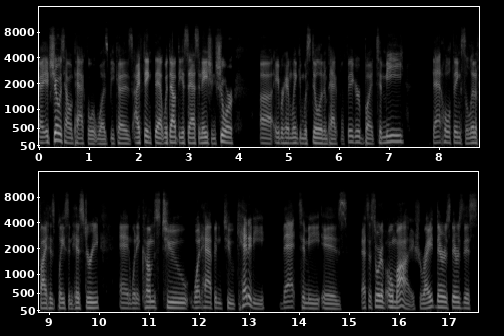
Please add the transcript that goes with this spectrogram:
uh, it shows how impactful it was because I think that without the assassination, sure, uh, Abraham Lincoln was still an impactful figure, but to me, that whole thing solidified his place in history. And when it comes to what happened to Kennedy, that to me is that's a sort of homage, right? There's there's this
